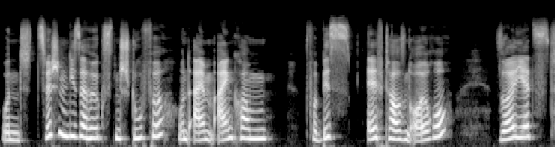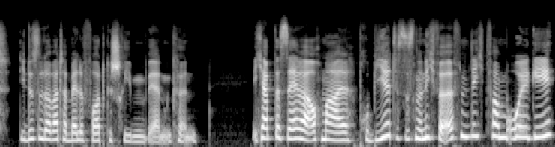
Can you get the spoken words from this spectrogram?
Und zwischen dieser höchsten Stufe und einem Einkommen von bis 11.000 Euro soll jetzt die Düsseldorfer Tabelle fortgeschrieben werden können. Ich habe das selber auch mal probiert. Es ist noch nicht veröffentlicht vom OLG,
